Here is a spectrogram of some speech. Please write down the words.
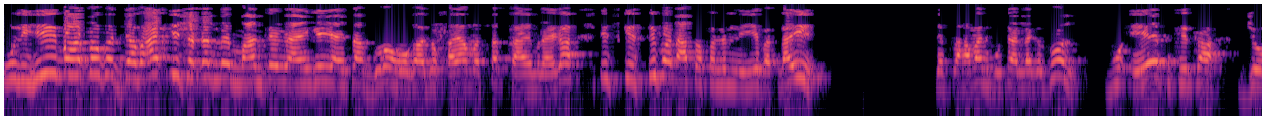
उन्हीं बातों को जमात की शक्ल में मानते हुए आएँगे ऐसा गुरु होगा जो कयामत तक कायम रहेगा। इसकी सिफत आप ने ये बतलाई। जब साहबा ने पूछा अल्लाह के वो एक फिर जो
